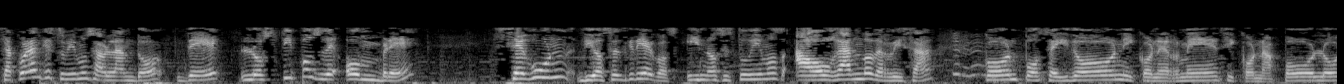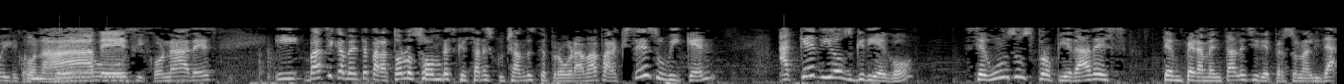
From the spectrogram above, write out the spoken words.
¿Se acuerdan que estuvimos hablando de los tipos de hombre según dioses griegos? Y nos estuvimos ahogando de risa con Poseidón y con Hermes y con Apolo y, con Zeus Hades. y con Hades. Y básicamente para todos los hombres que están escuchando este programa, para que ustedes ubiquen a qué dios griego, según sus propiedades temperamentales y de personalidad,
